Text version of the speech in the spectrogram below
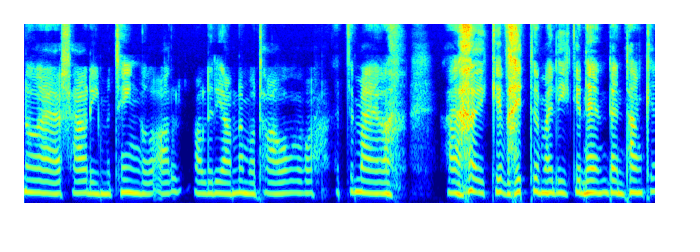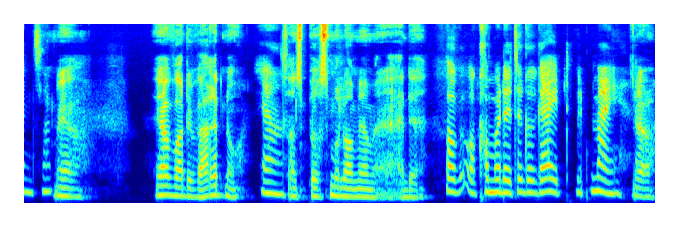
nå er jeg ferdig med ting, og all, alle de andre må ta over etter meg, og jeg ikke veit om jeg liker den, den tanken. Så. Ja. ja, var det verdt noe? Ja. Sånn spørsmål om er det Og, og kommer det til å gå greit uten meg? Ja,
